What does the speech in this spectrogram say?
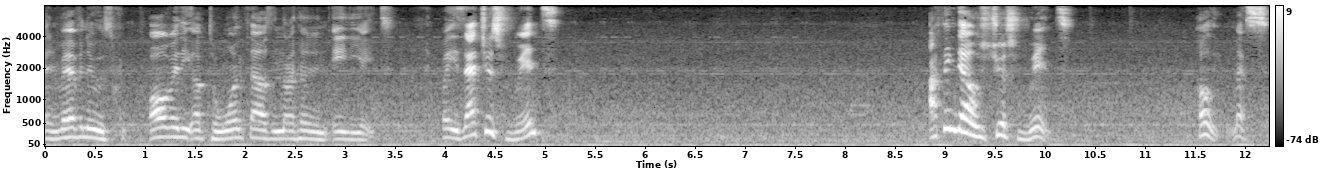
And revenue is already up to 1988. Wait, is that just rent? I think that was just rent. Holy mess.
